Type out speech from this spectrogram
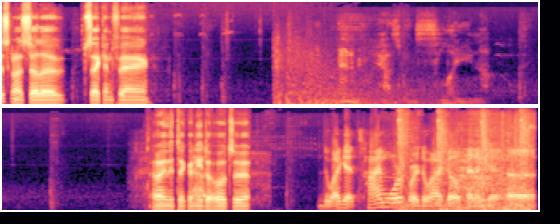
Just gonna sell a second fang. Enemy has been slain. I don't even think I need to ult it. Do I get Time Warp or do I go ahead and get uh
